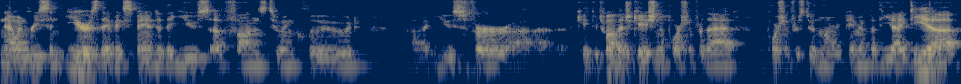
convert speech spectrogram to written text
Now, in recent years, they've expanded the use of funds to include uh, use for uh, K through 12 education, a portion for that, portion for student loan repayment. But the idea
